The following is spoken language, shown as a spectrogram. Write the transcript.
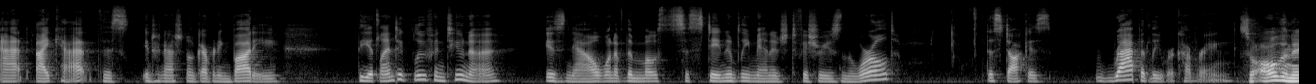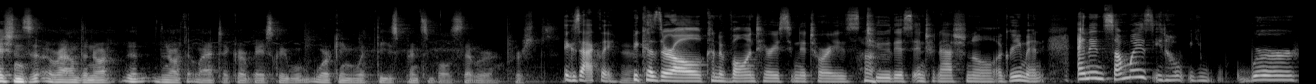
at ICCAT, this international governing body. The Atlantic bluefin tuna is now one of the most sustainably managed fisheries in the world. The stock is rapidly recovering. So all the nations around the North, the, North Atlantic, are basically working with these principles that were first. Exactly, because they're all kind of voluntary signatories to this international agreement, and in some ways, you know, we're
